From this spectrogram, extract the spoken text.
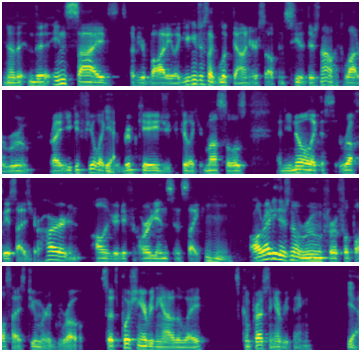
you know, the, the insides of your body, like you can just like look down at yourself and see that there's not like a lot of room, right? You can feel like yeah. your rib cage, you can feel like your muscles, and you know, like this roughly the size of your heart and all of your different organs. And it's like mm-hmm. already there's no room for a football sized tumor to grow. So it's pushing everything out of the way. It's compressing everything. Yeah.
